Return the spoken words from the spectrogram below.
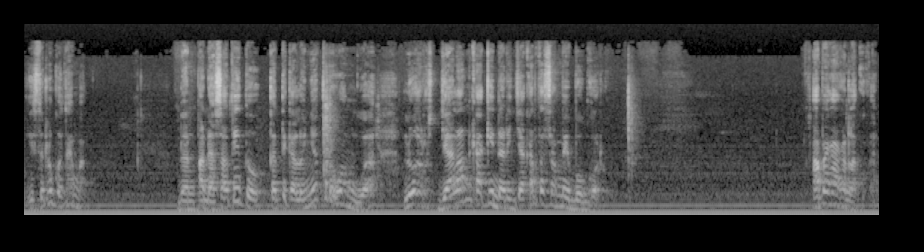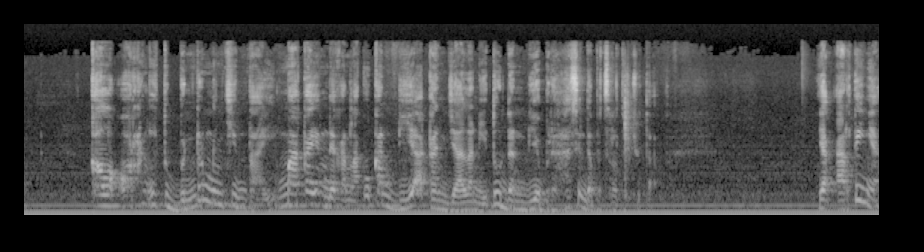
istri lo gue tembak. Dan pada saat itu, ketika lo nyetor uang gua, lo harus jalan kaki dari Jakarta sampai Bogor. Apa yang akan lakukan? Kalau orang itu bener mencintai, maka yang dia akan lakukan, dia akan jalan itu dan dia berhasil dapat 100 juta. Yang artinya,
